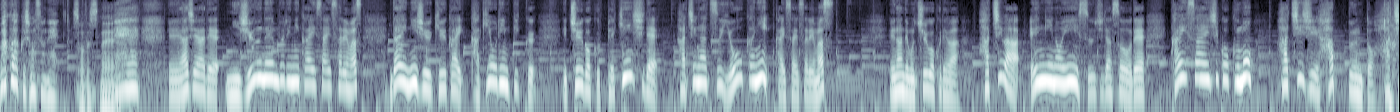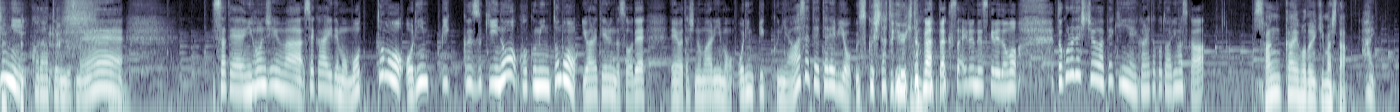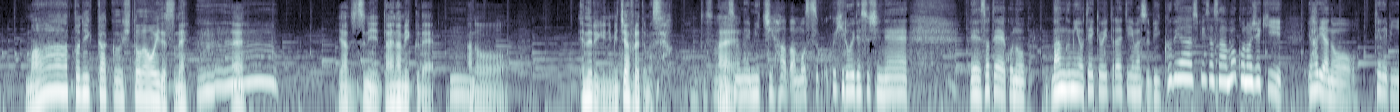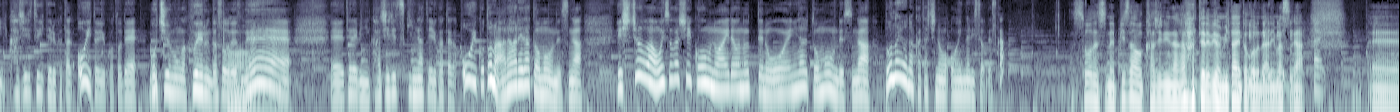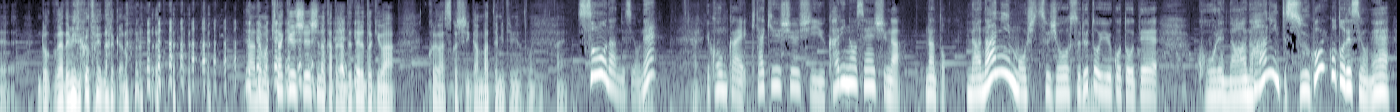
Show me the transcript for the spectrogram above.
ワクワクしますよね。そうですね、えーえーアジアで20年ぶりに開催されます。第29回夏季オリンピック。えー中国北京市で8月8日に開催されます。えー何でも中国では8は縁起のいい数字だそうで開催時刻も8時8分と8にこだわってるんですね。さて日本人は世界でも最もオリンピック好きの国民とも言われているんだそうで、えー私の周りにもオリンピックに合わせてテレビを薄くしたという人がたくさんいるんですけれどもところで市長は北京へ行かれたことありますか？3回ほど行きました。はい。まあとにかく人が多いですね。うーん。いや実にダイナミックで、うん。あのエネルギーに満ち溢れてますよ。本当そうですよね、道幅もすごく広いですしね。えーさてこの番組を提供いただいていますビッグベアスピザさんもこの時期やはりあのテレビにかじりついている方が多いということでご注文が増えるんだそうですね、えーテレビにかじりつきになっている方が多いことの表れだと思うんですが、えー市長はお忙しい公務の間を縫っての応援になると思うんですがどのような形の応援になりそうですか、そうですね。ピザをかじりながらテレビを見たいところでありますが、はい。えー録画で見ることになるかな。あでも北九州市の方が出てる時はこれは少し頑張って見てみようと思います、はい。そうなんですよね、はい。で今回、北九州市ゆかりの選手がなんと7人も出場するということで、これ7人ってすごいことですよね。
